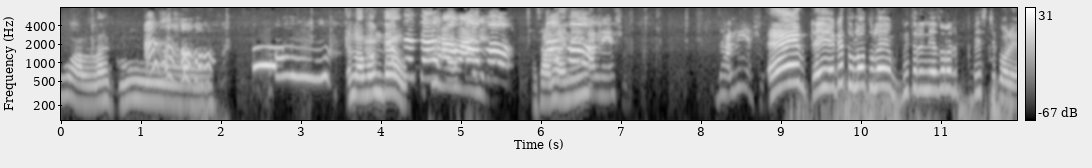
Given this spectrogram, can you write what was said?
ও আল্লাহ গো। লবণ দাও। ঝাল হয়নি? এই এটা তুলো তুলে ভিতরে নিয়ে চলো বৃষ্টি পড়ে।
